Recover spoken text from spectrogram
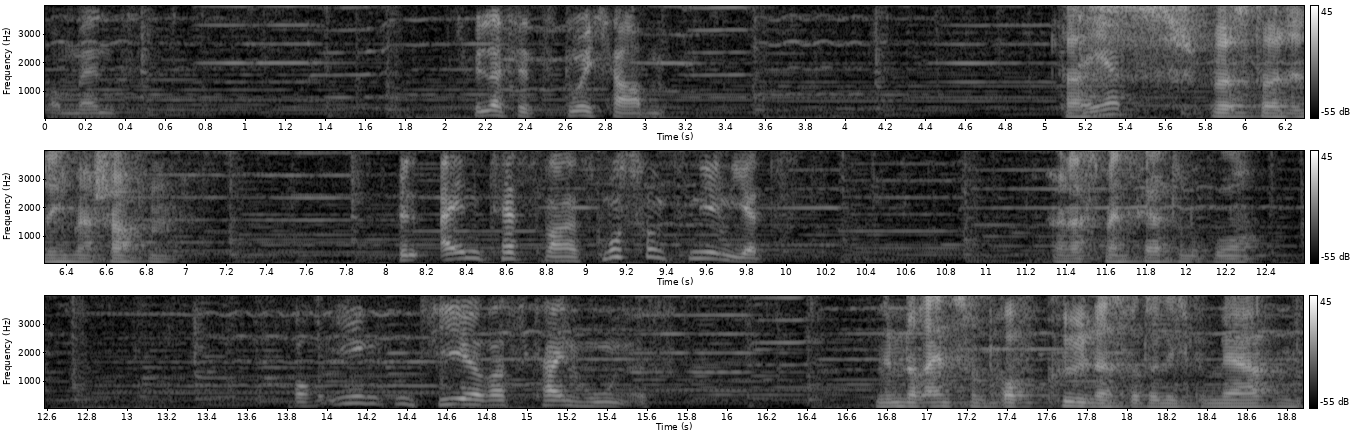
Moment. Ich will das jetzt durchhaben. Das Ja, jetzt- wirst du heute nicht mehr schaffen. Ich will einen Test machen. Es muss funktionieren jetzt. Ja, lass mein Pferd in Ruhe. Brauche irgendein Tier, was kein Huhn ist. Nimm doch eins von Prof Kühn, das wird er nicht bemerken.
